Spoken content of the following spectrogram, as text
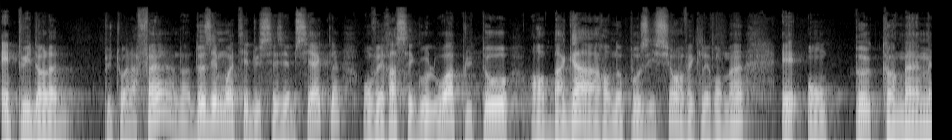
et puis dans la plutôt à la fin, dans la deuxième moitié du XVIe siècle, on verra ces Gaulois plutôt en bagarre, en opposition avec les Romains, et on peut quand même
